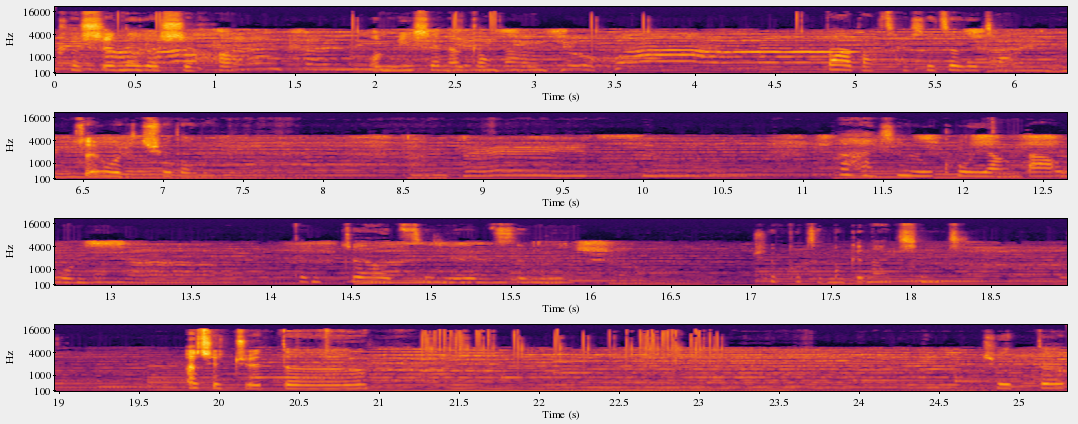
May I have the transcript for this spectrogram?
可是那个时候，我明显的感到，爸爸才是这个家最委屈的人。他含辛茹苦养大我们，但最后自己的子女却不怎么跟他亲近。而且觉得，觉得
